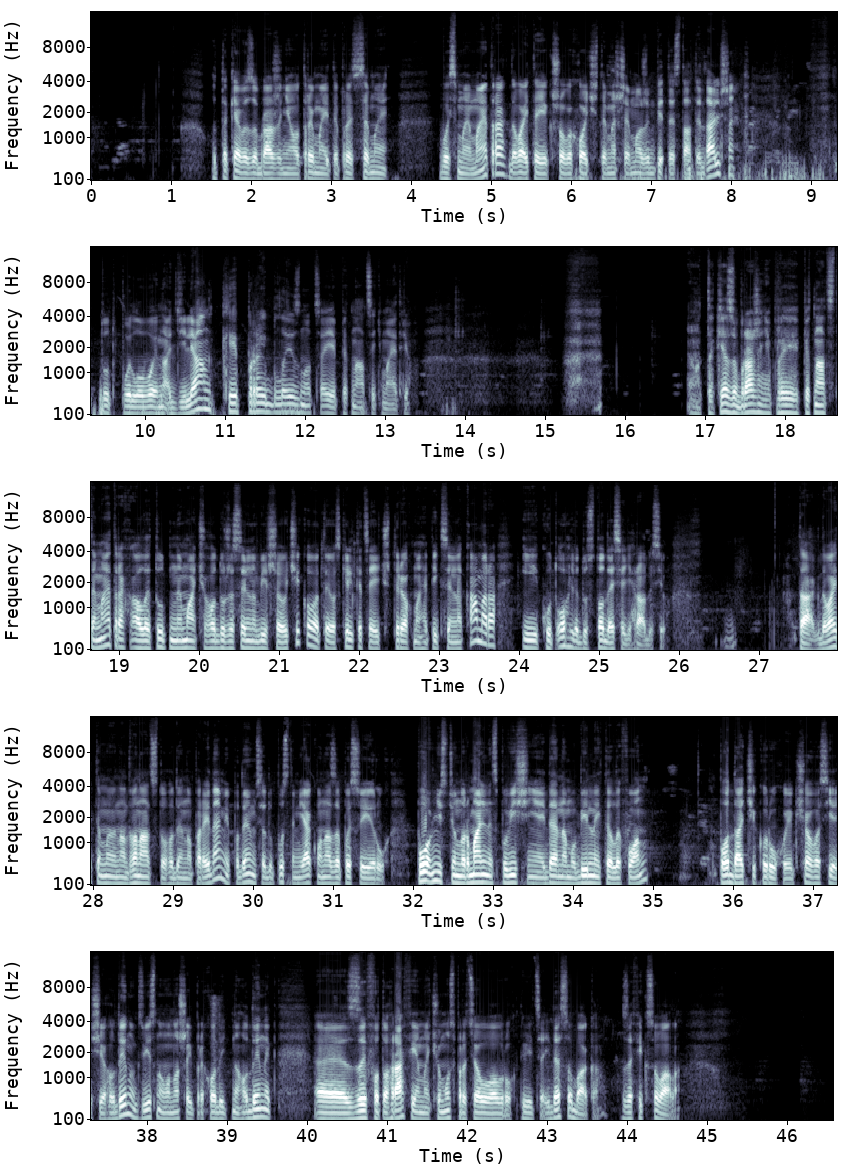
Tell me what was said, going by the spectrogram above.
От таке ви зображення отримаєте при 7-8 метрах. Давайте, якщо ви хочете, ми ще можемо піти стати далі. Тут половина ділянки приблизно, це є 15 метрів. Таке зображення при 15 метрах, але тут нема чого дуже сильно більше очікувати, оскільки це є 4 мегапіксельна камера і кут огляду 110 градусів. Так, давайте ми на 12 годину перейдемо і подивимося, допустимо, як вона записує рух. Повністю нормальне сповіщення йде на мобільний телефон по датчику руху. Якщо у вас є ще годинник, звісно, воно ще й приходить на годинник е, з фотографіями, чому спрацьовував рух. Дивіться, йде собака, зафіксувала.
